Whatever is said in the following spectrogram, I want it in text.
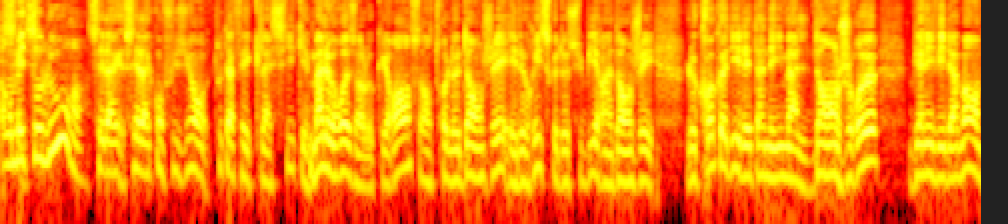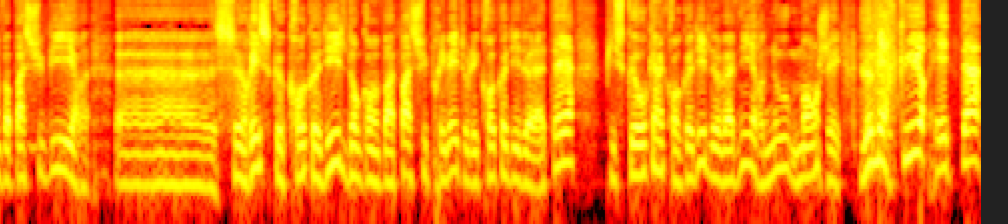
en métaux lourds C'est la, c'est la confusion tout à fait classique et malheureuse en l'occurrence entre le danger et le risque de subir un danger. Le crocodile est un animal dangereux. Bien évidemment, on ne va pas subir euh, ce risque crocodile, donc on ne va pas supprimer tous les crocodiles de la Terre, puisque aucun crocodile ne va venir nous manger. Le mercure est un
